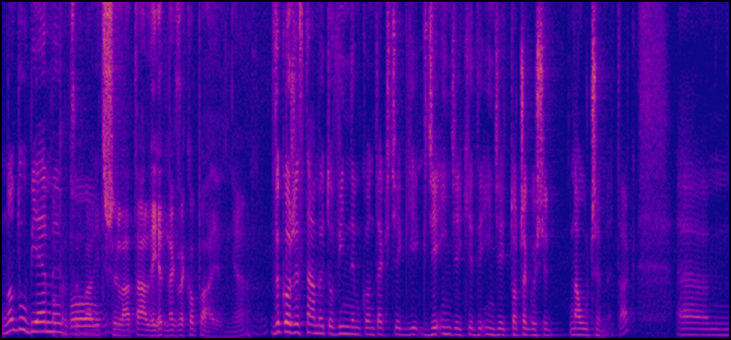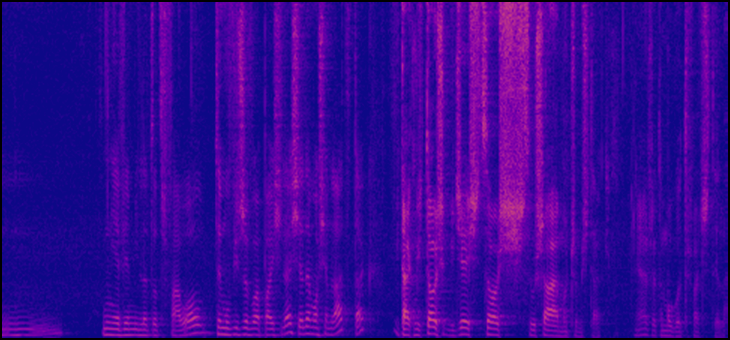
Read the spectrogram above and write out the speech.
no dłubiemy, Popracowali bo... trzy lata, ale jednak zakopają, nie? Wykorzystamy to w innym kontekście, gdzie indziej, kiedy indziej, to czego się nauczymy, tak? Um, nie wiem ile to trwało. Ty mówisz, że wyłapałeś ile? 7-8 lat, tak? Tak, mi ktoś gdzieś coś słyszałem o czymś takim, nie? że to mogło trwać tyle.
